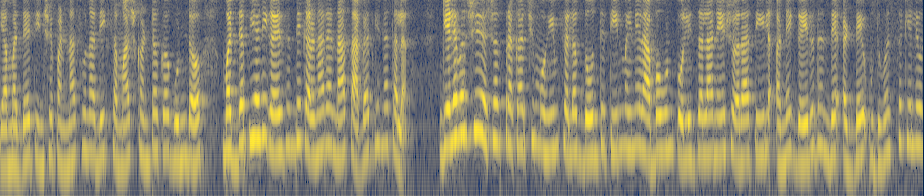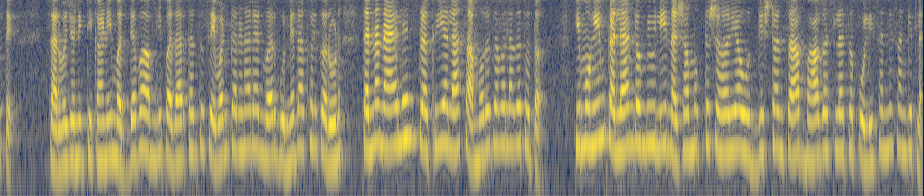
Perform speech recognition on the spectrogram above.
यामध्ये तीनशे पन्नासहून अधिक समाजकंटक गुंड मद्यपी आणि गैरधंदे करणाऱ्यांना ताब्यात घेण्यात आला. गेल्या वर्षी अशाच प्रकारची मोहीम सलग दोन ते तीन महिने राबवून पोलीस दलाने शहरातील अनेक गैरधंदे अड्डे उद्ध्वस्त केले होते. सार्वजनिक ठिकाणी मद्य व अंमली पदार्थांचं सेवन करणाऱ्यांवर गुन्हे दाखल करून त्यांना न्यायालयीन प्रक्रियेला सामोरं जावं लागत होतं. ही मोहीम कल्याण डोंबिवली नशामुक्त शहर या उद्दिष्टांचा भाग असल्याचं पोलिसांनी सांगितलंय.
